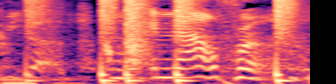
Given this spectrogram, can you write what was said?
Hurry up, I'm waiting out front.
